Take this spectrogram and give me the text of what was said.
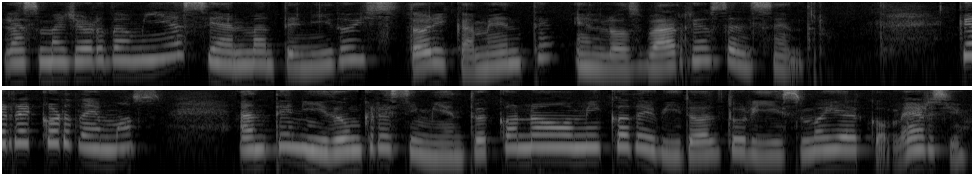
las mayordomías se han mantenido históricamente en los barrios del centro, que recordemos han tenido un crecimiento económico debido al turismo y el comercio,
